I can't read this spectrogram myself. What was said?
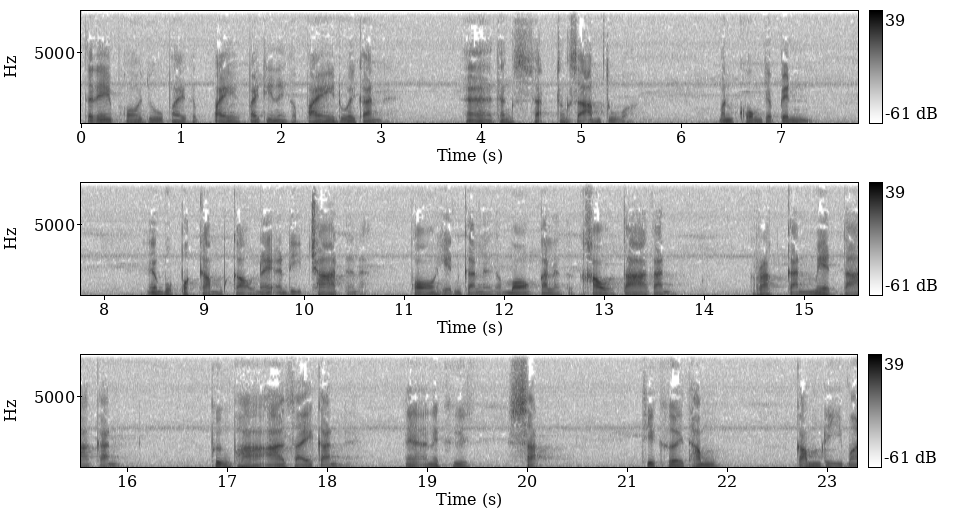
แต่นี้พออยู่ไปกับไปไปที่ไหนกับไปด้วยกัน ทั้งสัตว์ทั้งสามตัว มันคงจะเป็นบุพกรรมเก่าในอดีตชาตินั่นนะพอเห็นกันแล้วก็มองกันแล้วก็เข้าตากัน รักกันเมตตากัน พึ่งพาอาศัยกันเนี่ยอันนี้คือสัตว์ที่เคยทำกรรมดีมา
